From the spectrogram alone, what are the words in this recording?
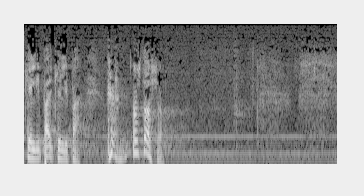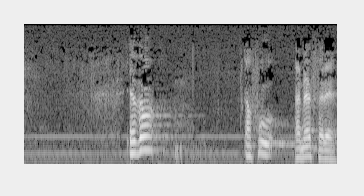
και λοιπά και λοιπά. Ωστόσο εδώ αφού ανέφερε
